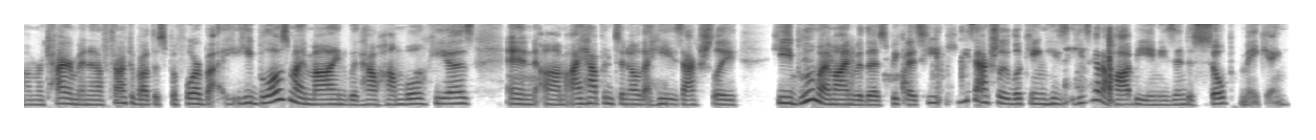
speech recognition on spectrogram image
um, retirement, and I've talked about this before, but he blows my mind with how humble he is. And um, I happen to know that he's actually he blew my mind with this because he he's actually looking he's he's got a hobby and he's into soap making,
